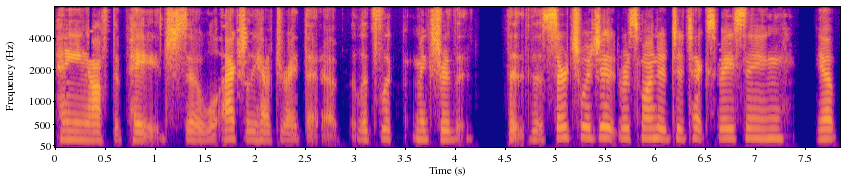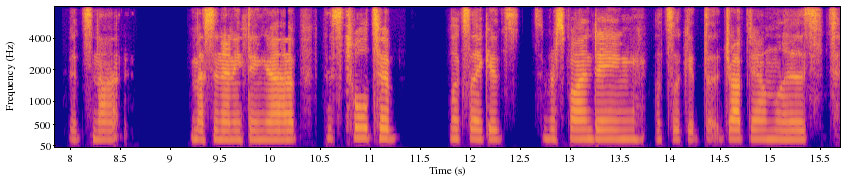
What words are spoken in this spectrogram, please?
hanging off the page. So we'll actually have to write that up. But let's look, make sure that the, the search widget responded to text spacing. Yep, it's not messing anything up. This tooltip looks like it's responding. Let's look at the drop down list.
